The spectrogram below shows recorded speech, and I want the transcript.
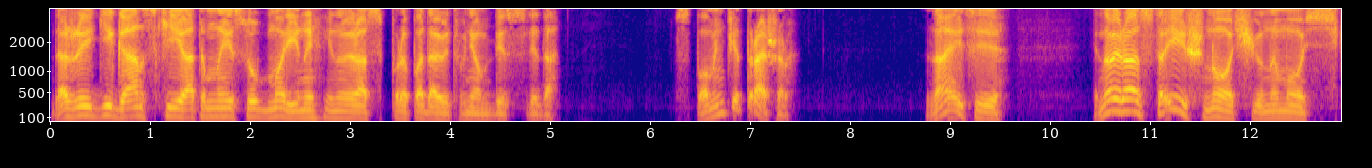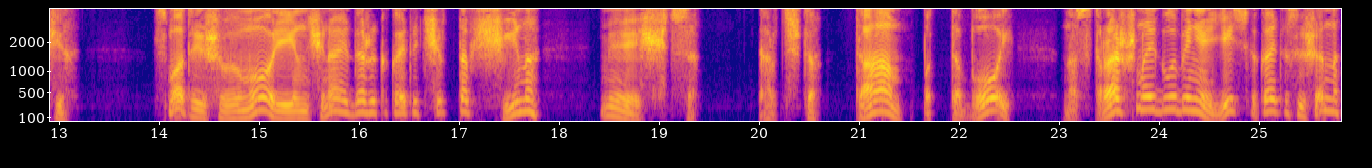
Даже гигантские атомные субмарины иной раз пропадают в нем без следа. Вспомните Трэшер. Знаете, иной раз стоишь ночью на мостике, смотришь в море, и начинает даже какая-то чертовщина мерещиться. Кажется, что там, под тобой, на страшной глубине есть какая-то совершенно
